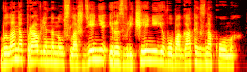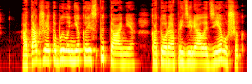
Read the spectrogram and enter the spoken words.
была направлена на услаждение и развлечение его богатых знакомых. А также это было некое испытание, которое определяло девушек,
